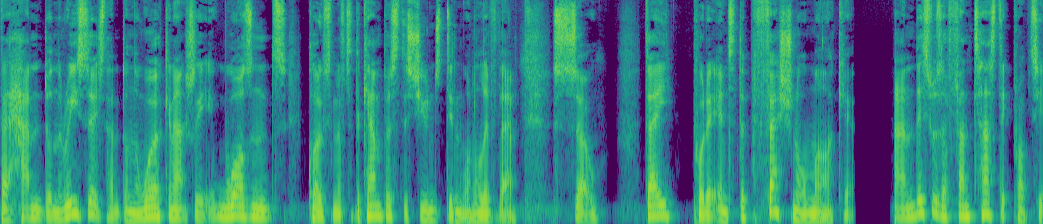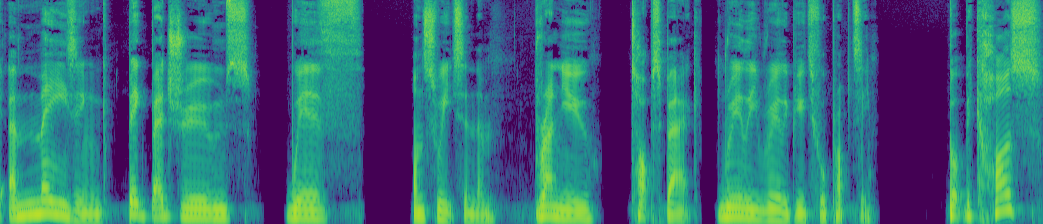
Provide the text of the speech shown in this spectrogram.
They hadn't done the research, they hadn't done the work, and actually, it wasn't close enough to the campus. The students didn't want to live there. So they put it into the professional market. And this was a fantastic property, amazing, big bedrooms with en suites in them. Brand new, top spec, really, really beautiful property. But because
